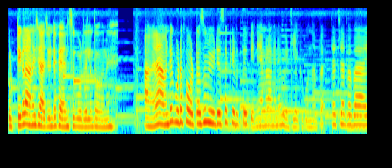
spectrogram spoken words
കുട്ടികളാണ് ഷാജുവിന്റെ ഫാൻസ് കൂടുതലും തോന്നുന്നത്. അങ്ങനെ അവന്റെ കൂടെ ഫോട്ടോസും വീഡിയോസൊക്കെ എടുത്ത് പിന്നെ ഞങ്ങൾ അങ്ങനെ വീട്ടിലേക്ക് പോകുന്നു. അപ്പം ടച്ചാ ബൈ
